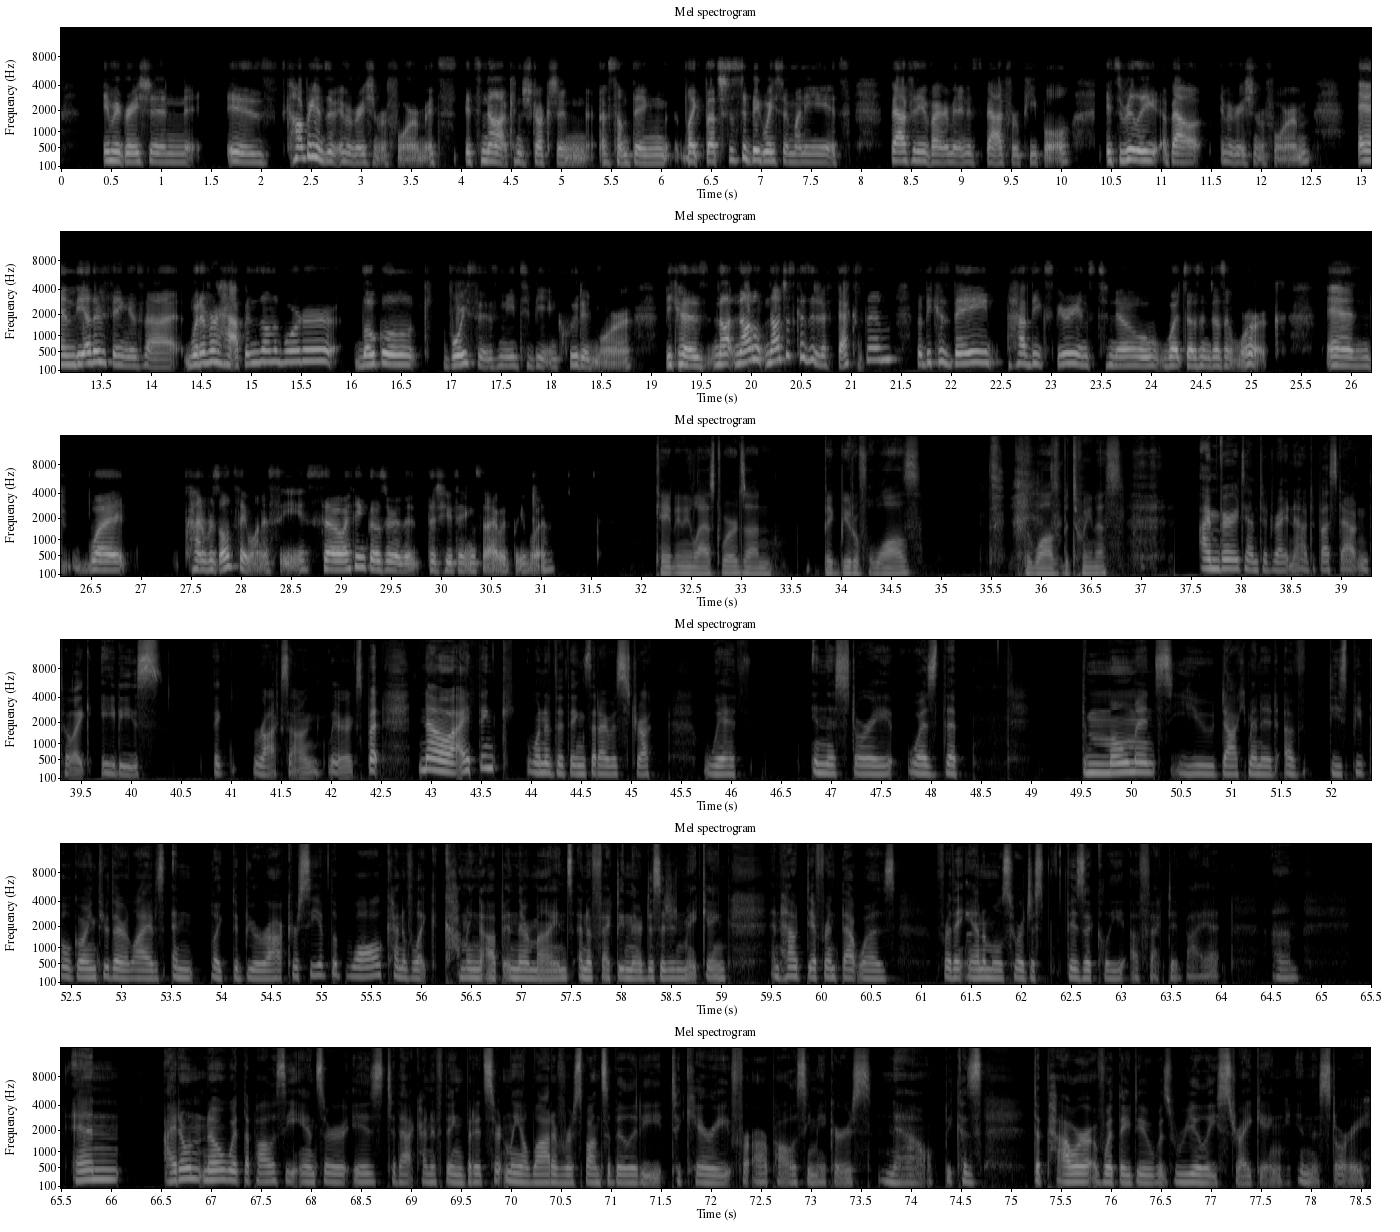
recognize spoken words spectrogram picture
immigration is comprehensive immigration reform. It's it's not construction of something like that's just a big waste of money. It's bad for the environment and it's bad for people. It's really about immigration reform. And the other thing is that whatever happens on the border, local voices need to be included more because not not not just because it affects them, but because they have the experience to know what does and doesn't work and what kind of results they want to see. So I think those are the, the two things that I would leave with. Kate, any last words on big, beautiful walls? The walls between us? I'm very tempted right now to bust out into like 80s like rock song lyrics. But no, I think one of the things that I was struck with in this story was the the moments you documented of these people going through their lives and like the bureaucracy of the wall kind of like coming up in their minds and affecting their decision making and how different that was for the animals who are just physically affected by it. Um, and I don't know what the policy answer is to that kind of thing, but it's certainly a lot of responsibility to carry for our policymakers now because the power of what they do was really striking in this story.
